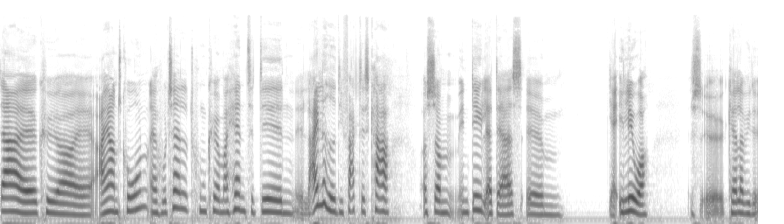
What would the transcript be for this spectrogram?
der øh, kører øh, ejerens kone af hotellet, hun kører mig hen til den øh, lejlighed, de faktisk har, og som en del af deres øh, ja, elever, øh, kalder vi det,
